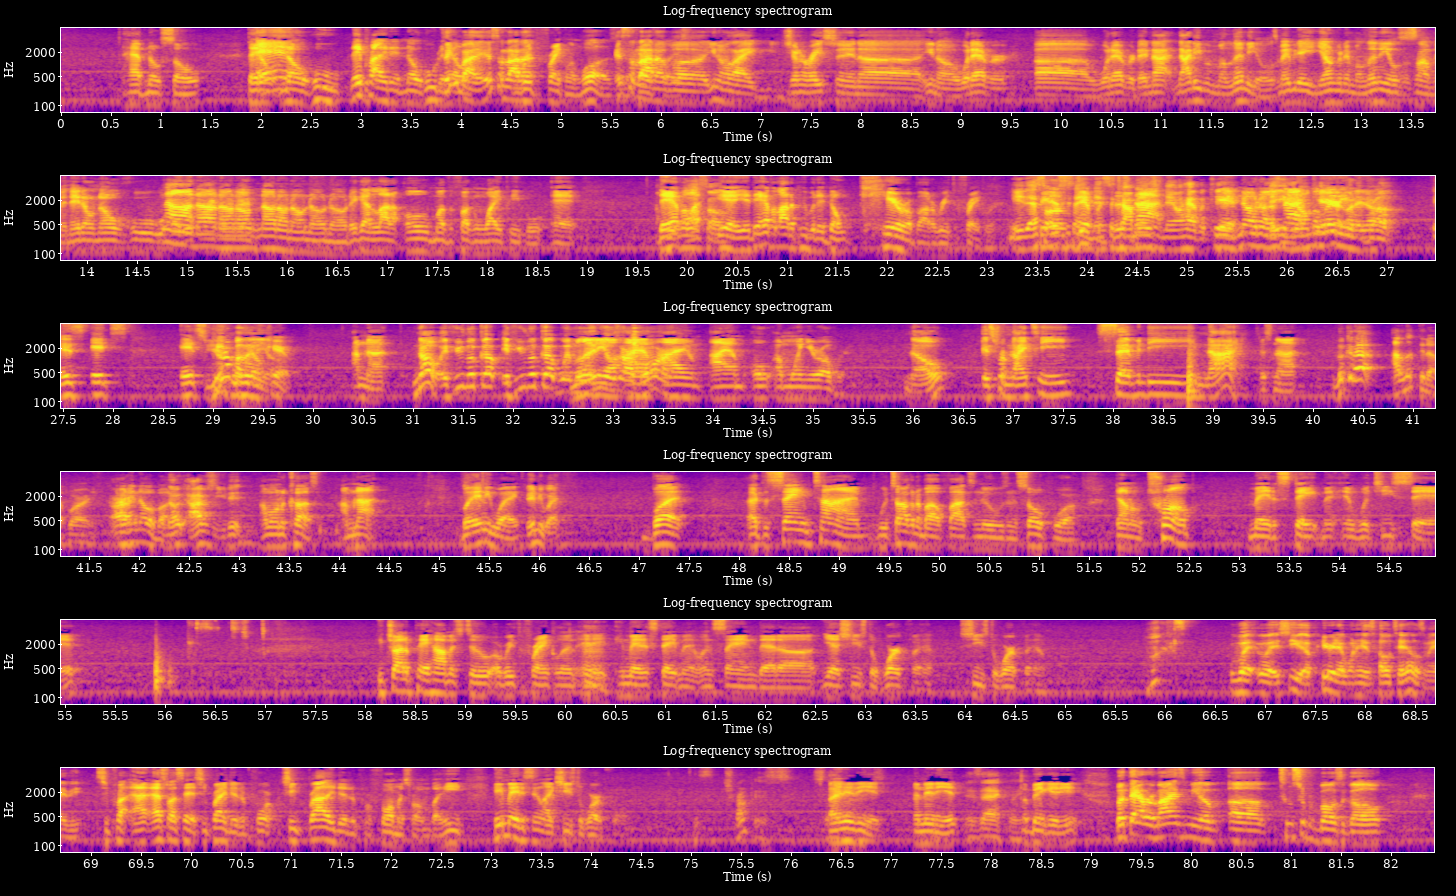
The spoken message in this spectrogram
have no soul. They don't And- know who. They probably didn't know who the Think about it, it's a lot of- Franklin was. It's a lot of uh, you know, like generation, uh, you know, whatever, uh, whatever. They're not not even millennials. Maybe they're younger than millennials or something. They don't know who. no, Aretha no, no, no, no, no, no, no, no. They got a lot of old motherfucking white people at. They have a lot. also- Yeah, yeah. They have a lot of people that don't care about Aretha Franklin. Yeah, that's See, what I'm the saying. difference. It's a It's combination. not- they don't have a kid. Yeah, no, no, they it's not don't care or they don't bro. It's it's it's You're people who don't care. I'm not No, if you look up, if you look up when millennial. millennials are I am, born, I am I am oh, I'm one year over. no, it's from 1979. It's not. Look it up. I looked it up already. I All already right. know about no, it. No, obviously you didn't. I'm on the cusp. I'm not. But anyway, Anyway, but at the same time, we're talking about Fox News and so forth. Donald Trump made a statement in which he said he tried to pay homage to Aretha Franklin, and he, he made a statement when saying that, uh, yeah, she used to work for him. She used to work for him. what? Wait, wait. She appeared at one of his hotels, maybe. She probably, that's what I said. She probably did a she probably did a performance for him, but he he made it seem like she used to work for him. Trump is An idiot, an idiot, Exactly. a big idiot. But that reminds me of uh, two Super Bowls ago,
